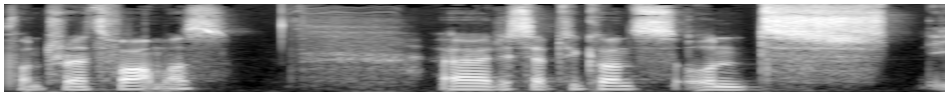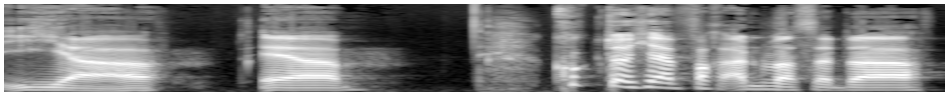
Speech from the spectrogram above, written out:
von Transformers, äh, Decepticons und ja, er guckt euch einfach an, was er da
